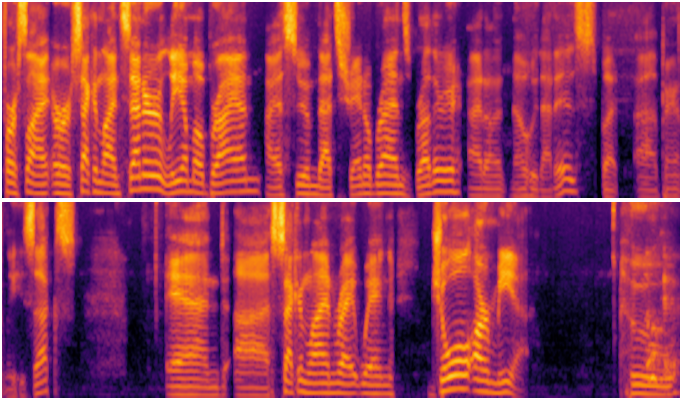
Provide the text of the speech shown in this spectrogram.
first line or second line center, Liam O'Brien. I assume that's Shane O'Brien's brother. I don't know who that is, but uh, apparently he sucks. And uh, second line right wing, Joel Armia, who Okay.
